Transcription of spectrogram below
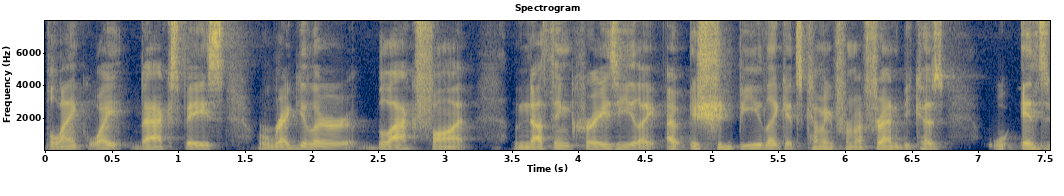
blank white backspace regular black font nothing crazy. Like it should be like it's coming from a friend because it's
